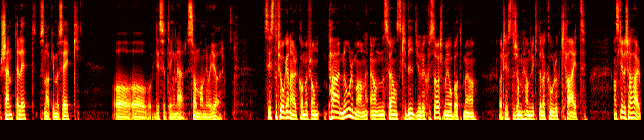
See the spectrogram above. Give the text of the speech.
skjemte litt, snakke musikk og, og disse tingene her, som man jo gjør. Siste frågan här kommer från Per Norman, en svensk videoregissør som har jobbat med artister som Henrik de la Cour och Kite. Han skriver så här.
